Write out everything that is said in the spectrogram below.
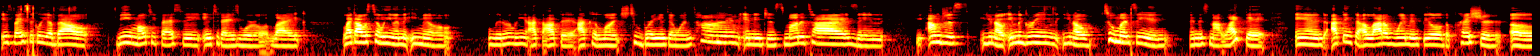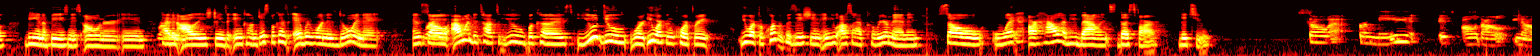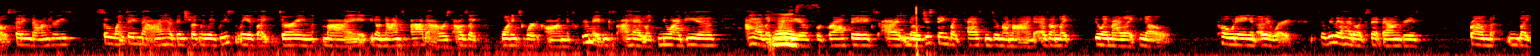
It's basically about being multifaceted in today's world. Like like I was telling you in the email, literally I thought that I could launch two brands at one time and it just monetized and I'm just, you know, in the green, you know, 2 months in and it's not like that. And I think that a lot of women feel the pressure of being a business owner and right. having all of these streams of income just because everyone is doing that. And so right. I wanted to talk to you because you do work you work in corporate you work a corporate position and you also have career maven. So, what or how have you balanced thus far the two? So, uh, for me, it's all about, you know, setting boundaries. So, one thing that I have been struggling with recently is like during my, you know, nine to five hours, I was like wanting to work on the career maven because I had like new ideas. I had like yes. an idea for graphics. I, you know, just things like passing through my mind as I'm like doing my like, you know, coding and other work. So really, I had to like set boundaries from like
